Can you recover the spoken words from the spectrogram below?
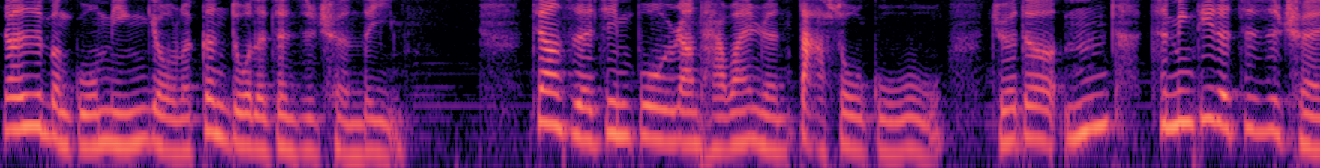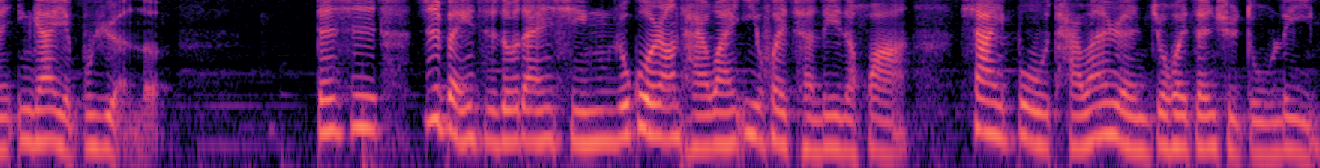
让日本国民有了更多的政治权利。这样子的进步让台湾人大受鼓舞，觉得嗯，殖民地的自治权应该也不远了。但是日本一直都担心，如果让台湾议会成立的话，下一步台湾人就会争取独立。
